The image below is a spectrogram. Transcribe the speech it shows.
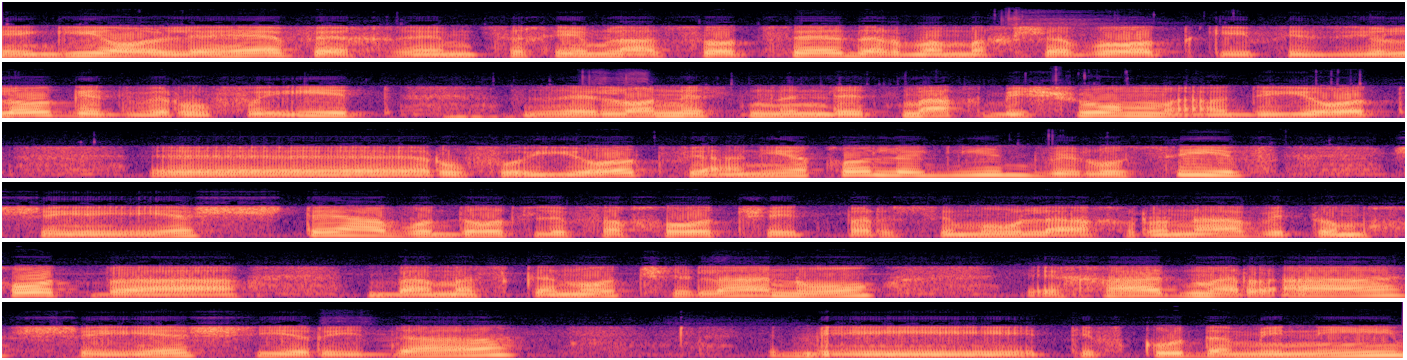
הגיעו, להפך, הם צריכים לעשות סדר במחשבות, כי פיזיולוגית ורפואית זה לא נתמך בשום עדויות אה, רפואיות, ואני יכול להגיד ולהוסיף שיש שתי עבודות לפחות שהתפרסמו לאחרונה ותומכות במסקנות שלנו. אחד מראה שיש ירידה בתפקוד המיני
